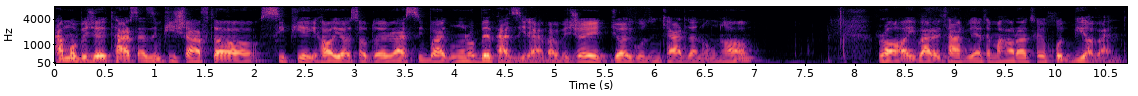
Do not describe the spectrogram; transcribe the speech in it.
اما به جای ترس از این پیشرفت ها CPA ها یا حسابدار رسمی باید اونها را بپذیرند و به جای جایگزین کردن اونها راههایی برای تقویت مهارت های خود بیابند.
